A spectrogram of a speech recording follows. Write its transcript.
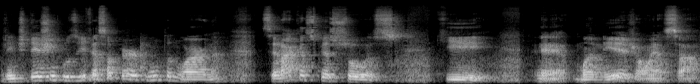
A gente deixa inclusive essa pergunta no ar, né? Será que as pessoas que é, manejam essa,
